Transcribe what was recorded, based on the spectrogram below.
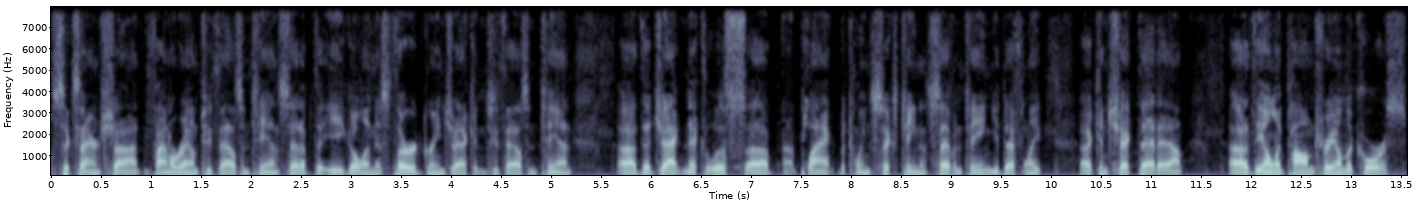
six iron shot, final round 2010, set up the Eagle and his third green jacket in 2010. Uh, the Jack Nicklaus uh, uh plaque between 16 and 17, you definitely can check that out. The only palm tree on the course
